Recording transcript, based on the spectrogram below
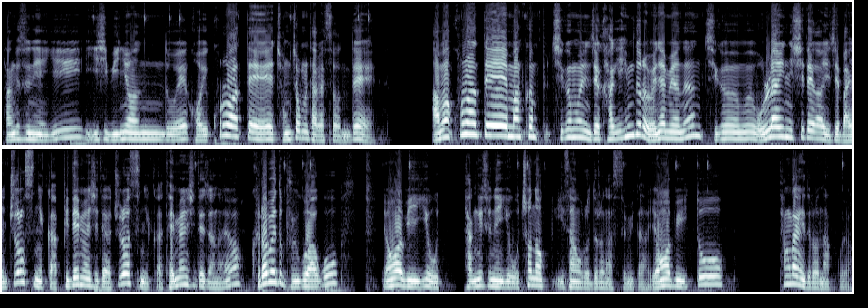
당기순이익이 22년도에 거의 코로나 때에 정점을 달했었는데 아마 코로나 때만큼 지금은 이제 가기 힘들어. 왜냐면은 지금은 온라인 시대가 이제 많이 줄었으니까 비대면 시대가 줄었으니까 대면 시대잖아요. 그럼에도 불구하고 영업이익이 당기순이익이 5천억 이상으로 늘어났습니다. 영업이익도 상당히 늘어났고요.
